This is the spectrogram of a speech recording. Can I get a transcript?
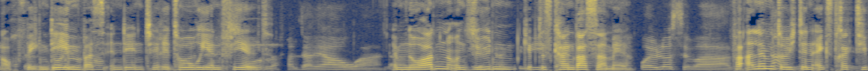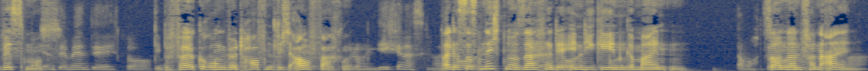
auch wegen dem, was in den Territorien fehlt. Im Norden und Süden gibt es kein Wasser mehr, vor allem durch den Extraktivismus. Die Bevölkerung wird hoffentlich aufwachen, weil das ist nicht nur Sache der indigenen Gemeinden sondern von allen.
